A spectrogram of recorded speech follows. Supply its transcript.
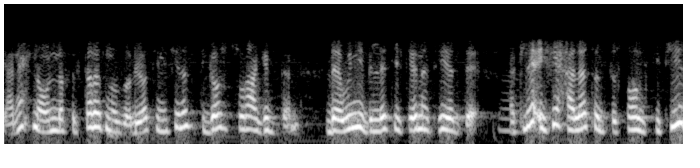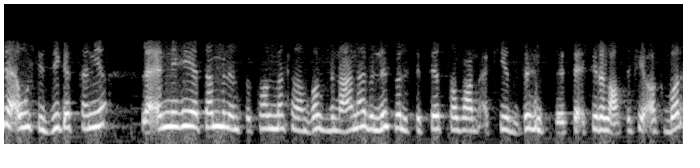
يعني إحنا قلنا في الثلاث نظريات إن في ناس بتتجوز بسرعة جدا. داويني بالتي كانت هي الداء. هتلاقي في حالات انفصال كتيرة قوي في الزيجة الثانية لأن هي تم الانفصال مثلا غصب عنها. بالنسبة للستات طبعا أكيد التأثير العاطفي أكبر.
